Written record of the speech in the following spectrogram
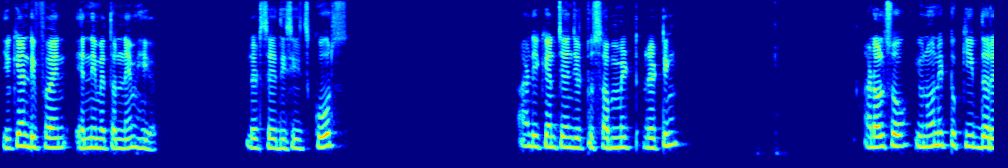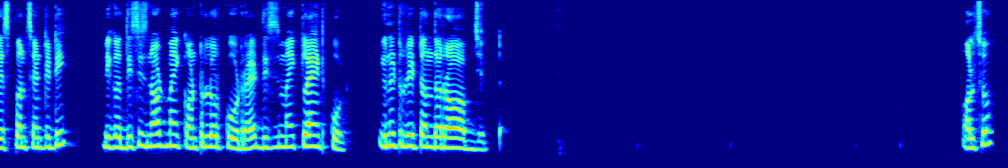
you can define any method name here. Let's say this is course and you can change it to submit rating. And also you no need to keep the response entity because this is not my controller code right? This is my client code you need to return the raw object. Also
